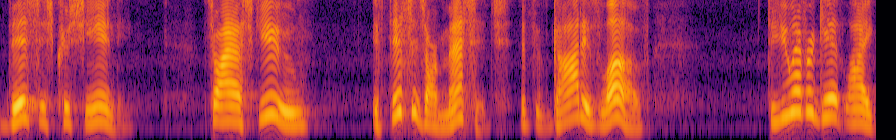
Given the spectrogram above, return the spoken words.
This is Christianity. So I ask you, if this is our message, if God is love, do you ever get like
